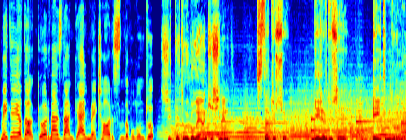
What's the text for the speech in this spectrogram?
medyaya da görmezden gelme çağrısında bulundu. Şiddet uygulayan kişinin statüsü, gelir düzeyi, eğitim durumu,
